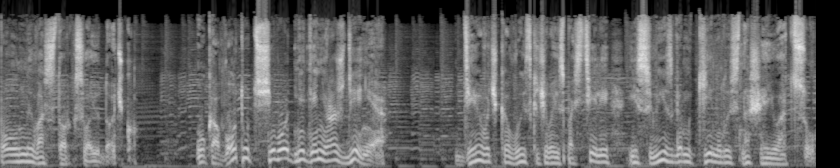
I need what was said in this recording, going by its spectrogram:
полный восторг свою дочку. «У кого тут сегодня день рождения?» Девочка выскочила из постели и с визгом кинулась на шею отцу.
